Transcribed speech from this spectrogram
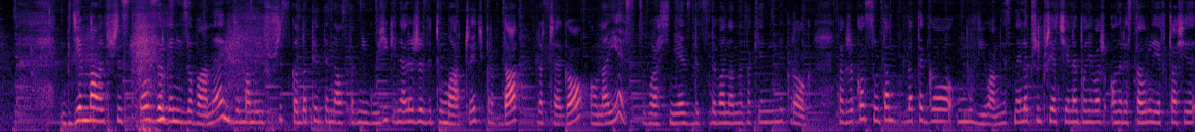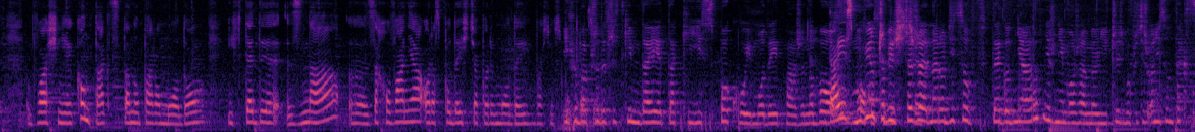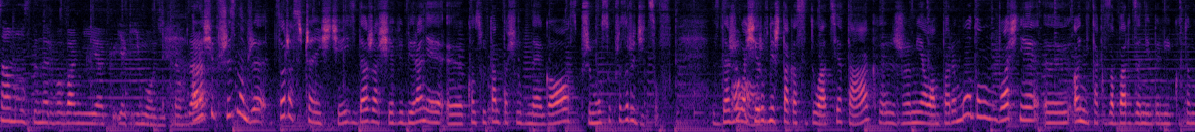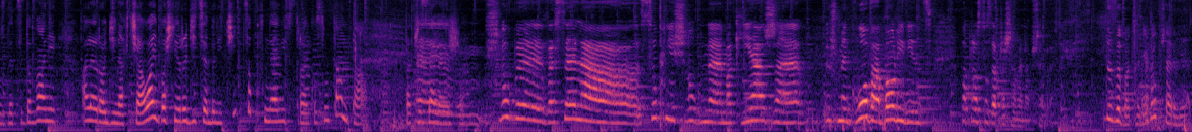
gdzie mamy wszystko zorganizowane, gdzie mamy już wszystko dopięte na ostatni guzik i należy wytłumaczyć, prawda, dlaczego ona jest właśnie zdecydowana na taki, a nie inny krok. Także konsultant, dlatego mówiłam, jest najlepszym przyjacielem, ponieważ on restauruje w czasie właśnie kontakt z daną parą młodą i wtedy zna e, zachowania oraz podejścia pary młodej właśnie I chyba przede wszystkim daje taki spokój młodej parze, no bo Daje spokój, mówiąc sobie szczerze, na rodziców tego dnia również nie możemy liczyć, bo przecież oni są tak samo zdenerwowani jak, jak i młodzi, prawda? Ale się przyznam, że coraz częściej zdarza się wybieranie e, konsultanta ślubnego z przymusu przez rodziców. Zdarzyła O. się również taka sytuacja, tak, że miałam parę młodą, właśnie e, oni tak za bardzo nie byli ku temu zdecydowani, ale rodzina chciała i właśnie rodzice byli ci, co pchnęli w stronę konsultanta. Także zależy. Em, Śluby, wesela, suknie ślubne, makijaże. Już mnie głowa boli, więc po prostu zapraszamy na przerwę w tej chwili. Do zobaczenia po przerwie.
